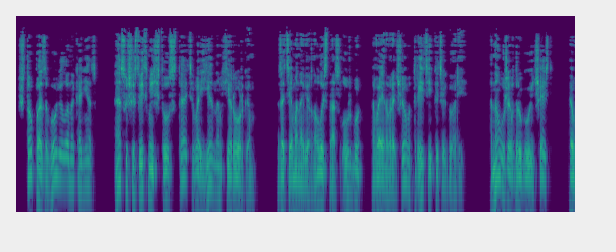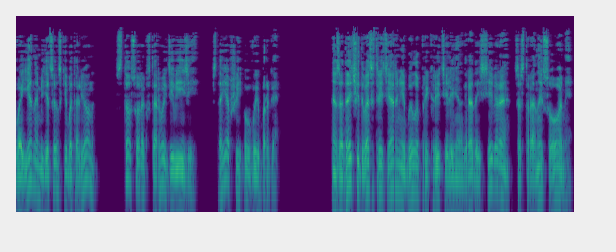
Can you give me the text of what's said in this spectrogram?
что позволило, наконец, осуществить мечту стать военным хирургом. Затем она вернулась на службу военврачом третьей категории, но уже в другую часть, в военно-медицинский батальон 142-й дивизии, стоявший у Выборга. Задачей 23-й армии было прикрытие Ленинграда с севера со стороны Суоми,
